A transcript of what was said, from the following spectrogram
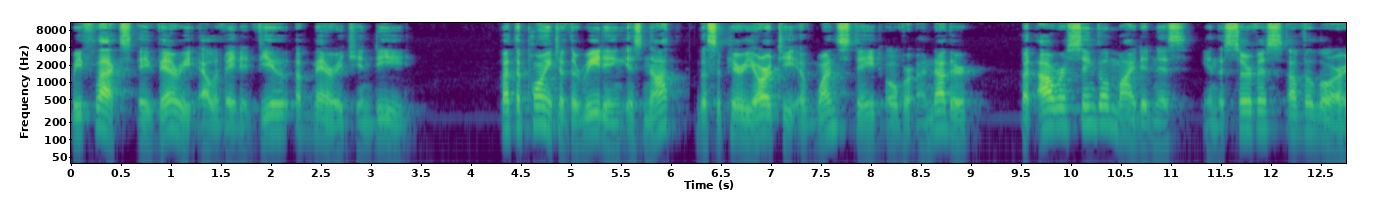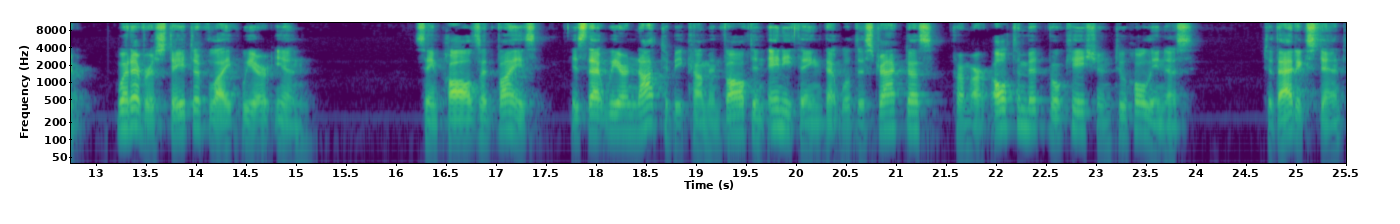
reflects a very elevated view of marriage indeed. But the point of the reading is not the superiority of one state over another, but our single mindedness in the service of the Lord, whatever state of life we are in. St. Paul's advice is that we are not to become involved in anything that will distract us from our ultimate vocation to holiness. To that extent,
